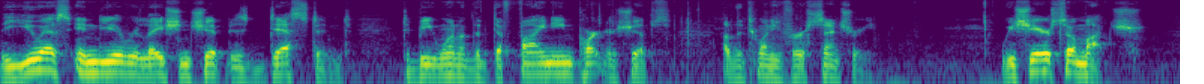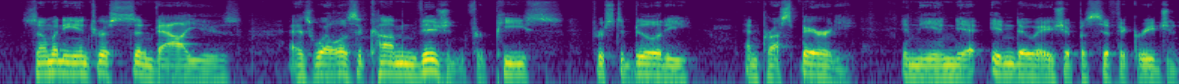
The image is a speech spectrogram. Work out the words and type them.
the U.S. India relationship is destined to be one of the defining partnerships of the 21st century. We share so much, so many interests and values, as well as a common vision for peace, for stability, and prosperity in the Indo-Asia Pacific region.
